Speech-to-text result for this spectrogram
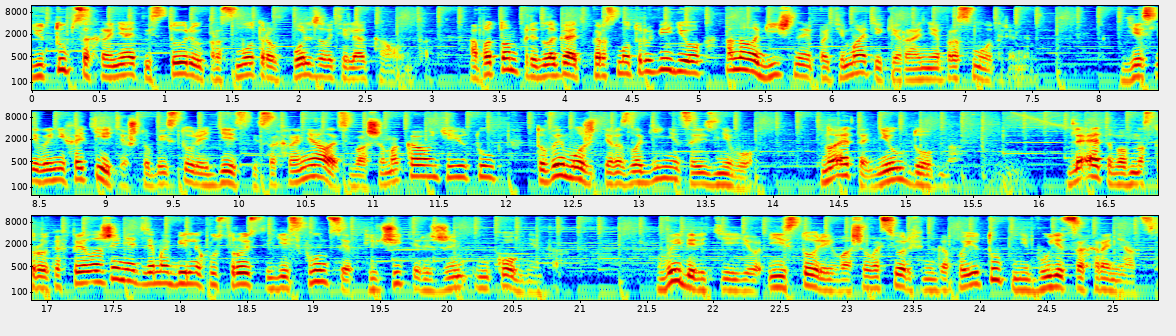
YouTube сохраняет историю просмотров пользователя аккаунта, а потом предлагает к просмотру видео, аналогичное по тематике ранее просмотренным. Если вы не хотите, чтобы история действий сохранялась в вашем аккаунте YouTube, то вы можете разлогиниться из него. Но это неудобно. Для этого в настройках приложения для мобильных устройств есть функция «Включить режим инкогнито». Выберите ее и история вашего серфинга по YouTube не будет сохраняться.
